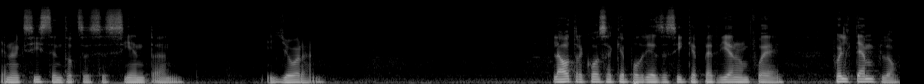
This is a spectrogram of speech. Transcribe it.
ya no existe, entonces se sientan y lloran. La otra cosa que podrías decir que perdieron fue, fue el templo.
